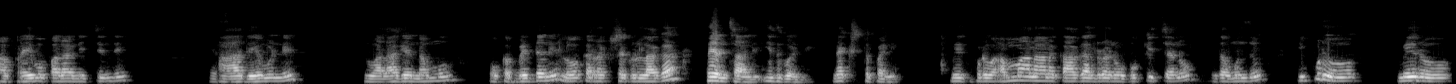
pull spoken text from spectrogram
ఆ ప్రేమ ఫలాన్ని ఇచ్చింది ఆ దేవుణ్ణి నువ్వు అలాగే నమ్ము ఒక బిడ్డని లోక రక్షకుల్లాగా పెంచాలి. ఇదిగోండి నెక్స్ట్ పని. మీకు ఇప్పుడు అమ్మా నాన్న కాగలరు అని బుక్ ఇచ్చాను ఇంతకుముందు. ఇప్పుడు మీరు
